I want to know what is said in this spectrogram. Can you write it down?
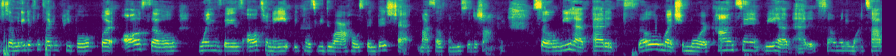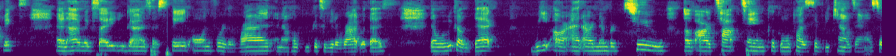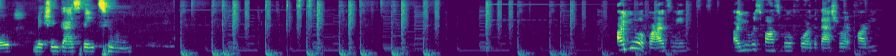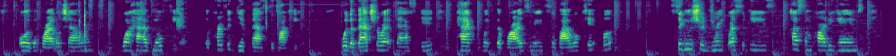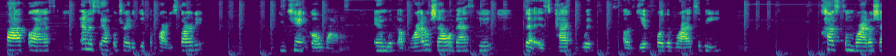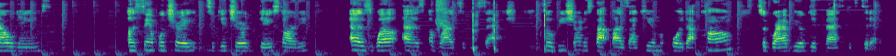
so many different type of people, but also Wednesdays alternate because we do our host and biz chat, myself and Lisa Deshawn. So we have added so much more content. We have added so many more topics, and I'm excited you guys have stayed on for the ride, and I hope you continue to ride with us. Now, when we come back, we are at our number two of our top 10 cooking with positivity countdown. So make sure you guys stay tuned. Are you a bridesmaid? Are you responsible for the bachelorette party or the bridal shower? Well, have no fear. The perfect gift baskets are here. With a bachelorette basket packed with the bridesmaid survival kit book, signature drink recipes, custom party games, five flasks, and a sample tray to get the party started, you can't go wrong. And with a bridal shower basket that is packed with a gift for the bride to be, custom bridal shower games, a sample tray to get your day started, as well as a bride to be sash. So be sure to stop by ZykiaMcCoy.com to grab your gift baskets today.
